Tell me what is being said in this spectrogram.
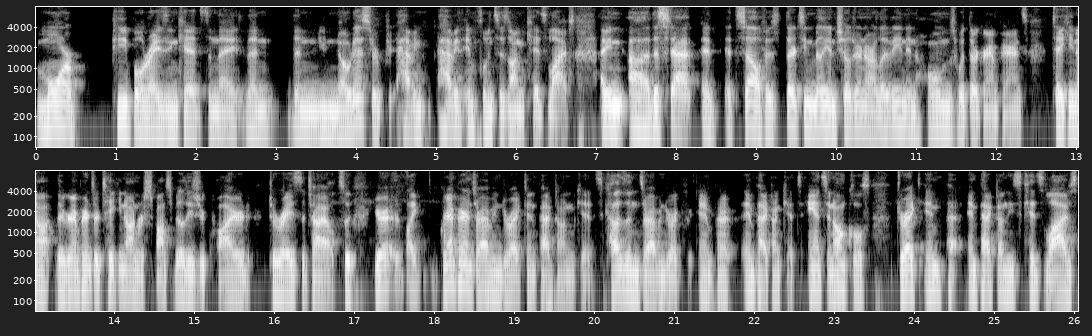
more people raising kids than they than than you notice or having having influences on kids' lives. I mean, uh, this stat it, itself is 13 million children are living in homes with their grandparents, taking on their grandparents are taking on responsibilities required to raise the child. So you're like grandparents are having direct impact on kids, cousins are having direct impa- impact on kids, aunts and uncles direct impact impact on these kids' lives,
